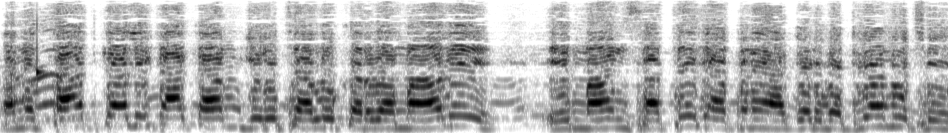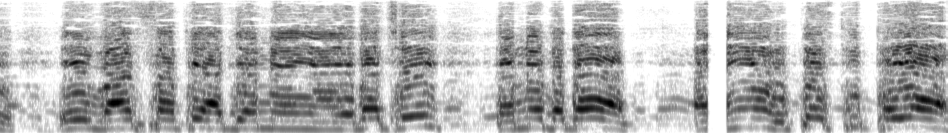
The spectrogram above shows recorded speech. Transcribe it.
અને તાત્કાલિક આ કામગીરી ચાલુ કરવામાં આવે એ માંગ સાથે જ આપણે આગળ વધવાનું છે એ વાત સાથે આજે અમે અહીંયા આવ્યા છે. તમે બધા અહીંયા ઉપસ્થિત થયા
